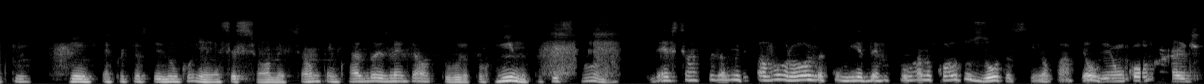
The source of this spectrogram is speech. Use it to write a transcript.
porque, gente, é porque vocês não conhecem esse homem. Esse homem tem quase dois metros de altura. Eu tô rindo, porque esse homem deve ser uma coisa muito pavorosa com medo. Deve pular no colo dos outros, assim. Eu faço, eu, E um covarde.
